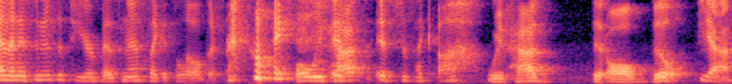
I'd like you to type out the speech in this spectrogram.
and then as soon as it's your business, like it's a little different. like well we've had it's it's just like ugh, we've had it all built. yeah,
